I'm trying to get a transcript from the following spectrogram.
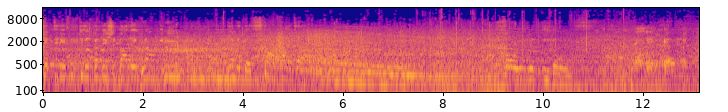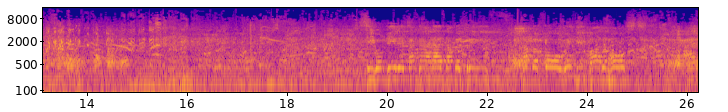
kept in immaculate condition by their ground crew. Look at the Starfighter. Soaring with eagles. Go. Sigon Gile at number three. Number four, Wendy Badenhorst. And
